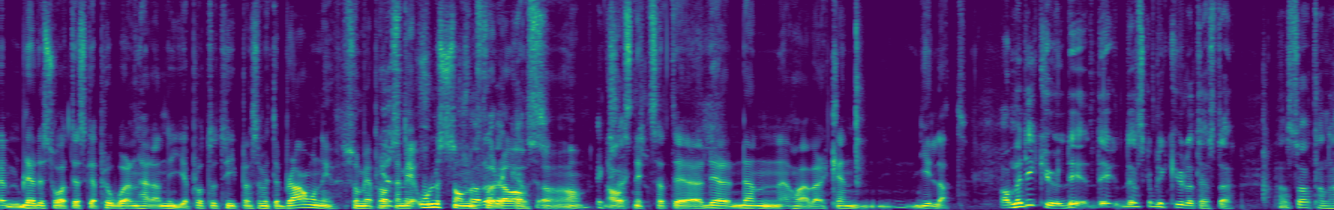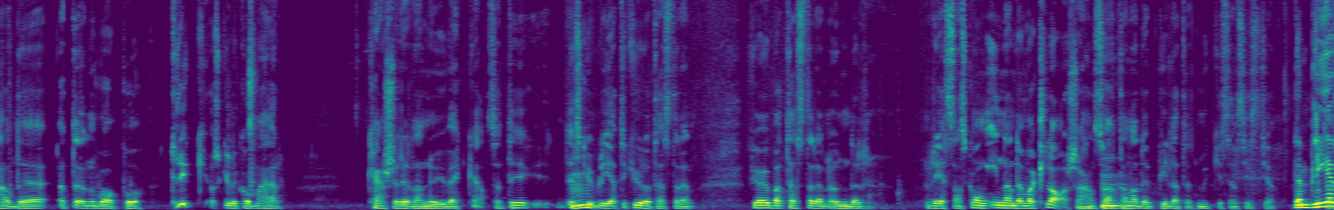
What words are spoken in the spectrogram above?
eh, blev det så att jag ska prova den här nya prototypen som heter Brownie. Som jag pratade med Olsson förra förra, avs- ja, avsnitt. Så det, det, den har jag verkligen gillat. ja, men det är kul. Det, det, den ska bli kul att testa. Han sa att, han hade, att den var på tryck och skulle komma här. Kanske redan nu i veckan. Så det, det Mm. skulle bli jättekul att testa den. För jag har ju bara testat den under resans gång innan den var klar. Så han sa Mm. att han hade pillat rätt mycket sen sist jag Den blev,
